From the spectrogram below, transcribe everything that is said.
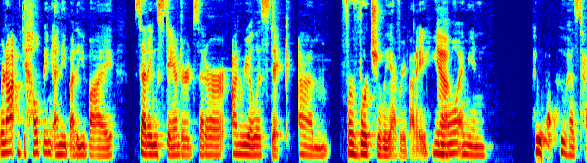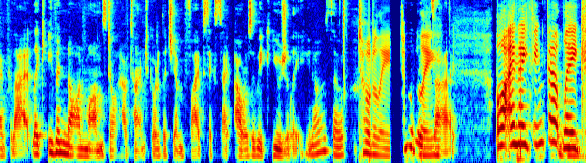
we're not helping anybody by setting standards that are unrealistic um, for virtually everybody you yeah. know i mean who who has time for that like even non-moms don't have time to go to the gym five six hours a week usually you know so totally totally uh, well and i think that mm-hmm. like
